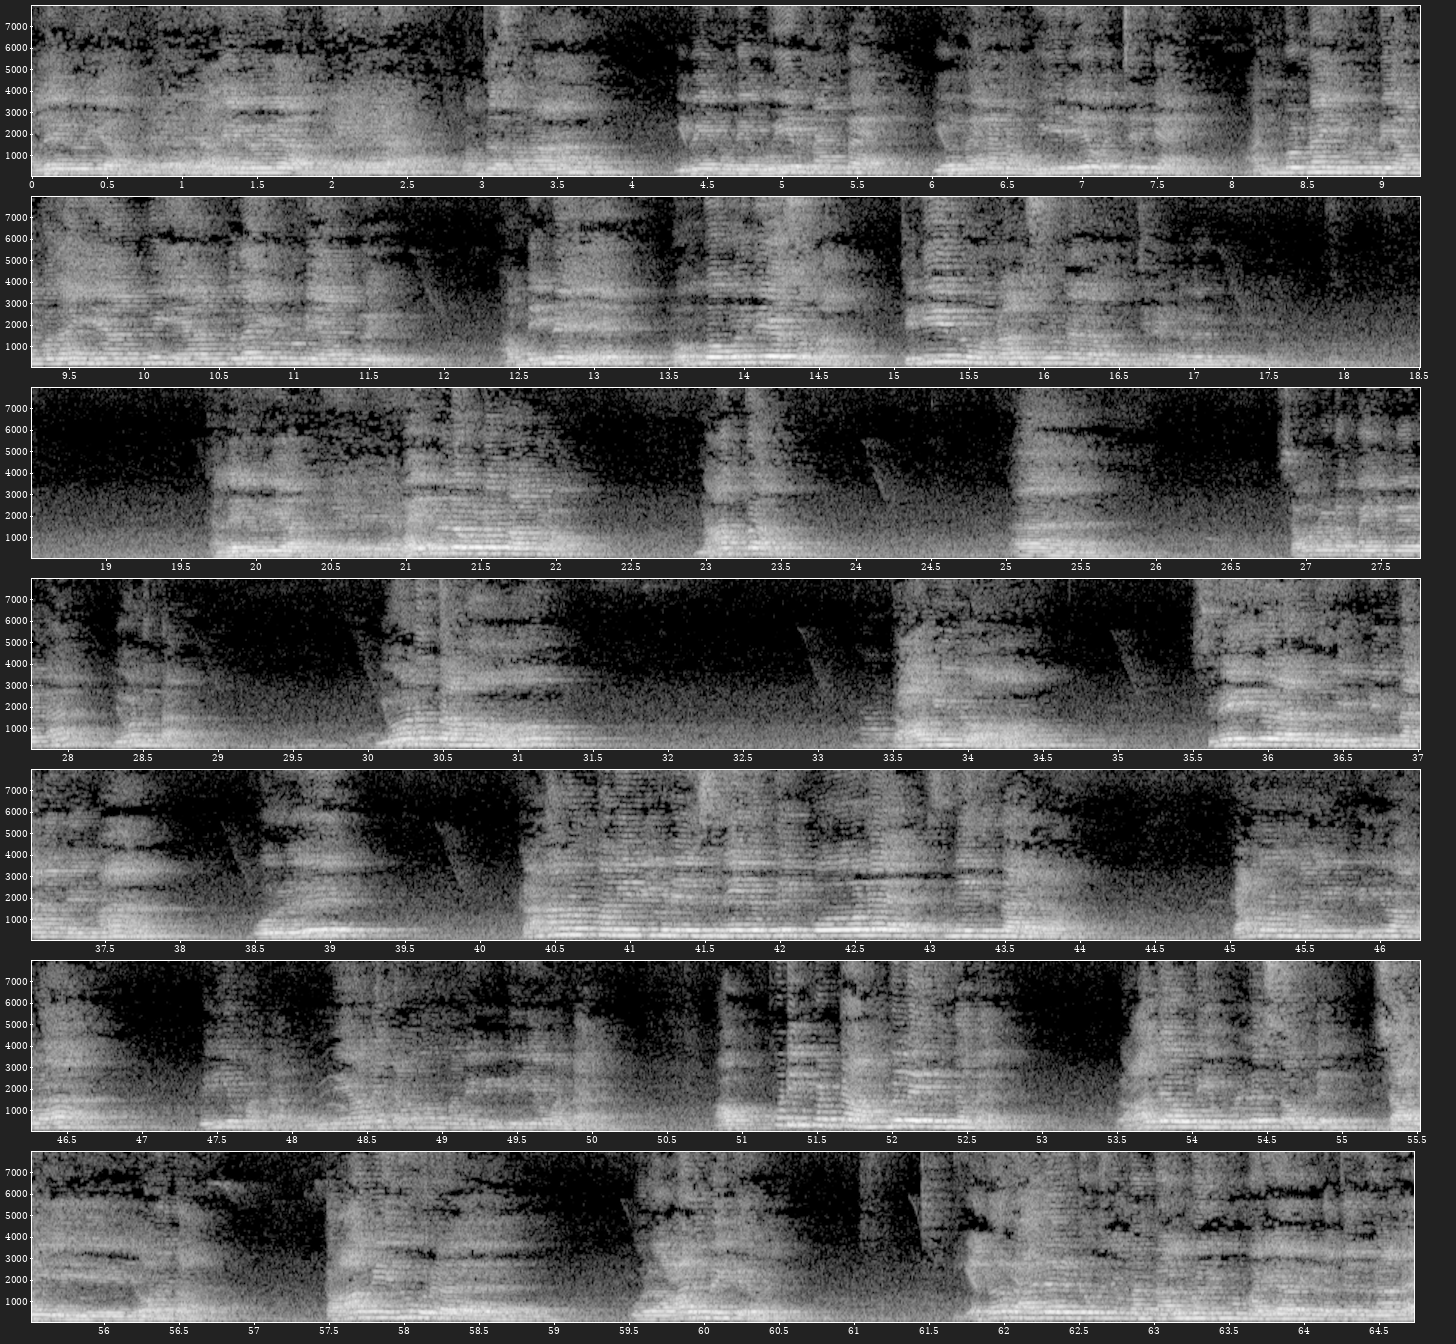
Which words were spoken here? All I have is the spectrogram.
அல்லேலூயா. லூயா மொத்த சொன்னா இவன் என்னுடைய உயிர் நண்பன். இவன் மேல நான் உயிரே வச்சிருக்கேன். அன்புன்னா இவனுடைய அன்பு தான் என் அன்பு என் அன்பு தான் இவனுடைய அன்பு. அப்படின்னு ரொம்ப உறுதியா சொன்னான். திடீர்னு ஒரு நாள் சூழ்நிலை வந்துச்சு ரெண்டு பேரும் விட்டுட்டான் அல்லேலூயா. பைபிள்ல கூட பார்க்கிறோம் நாத்தான். சவுலோட பையன் பேர் என்ன? யோனத்தான். யோனத்தானும் தாவீதும் சிநேகிதரா இருந்தது எப்படி இருந்தாங்கன்னா தெரியுமா? ஒரு கணவன் மனைவியுடைய சிநேகத்தை போல சிநேகித்தார்களாம் கணவன் மனைவி பிரிவாங்களா? பிரிய மாட்டாங்க. உண்மையான கணவன் மனைவி பிரிய மாட்டாங்க. அப்படிப்பட்ட அன்புல இருந்தவன். ராஜாவுடைய புள்ள சவுல சாரி யோனதான் தாவீது ஒரு ஆடு மேய்க்கிறவன் ஏதோ ராஜா கிட்ட கொஞ்சம் நல்மதிப்பு மரியாதை கிடைச்சதுனால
